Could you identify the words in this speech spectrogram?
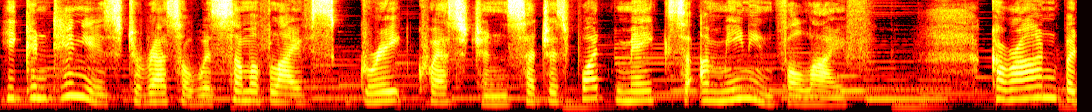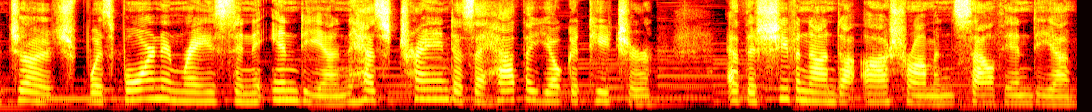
He continues to wrestle with some of life's great questions, such as what makes a meaningful life. Karan Bajaj was born and raised in India and has trained as a Hatha yoga teacher at the Sivananda Ashram in South India.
